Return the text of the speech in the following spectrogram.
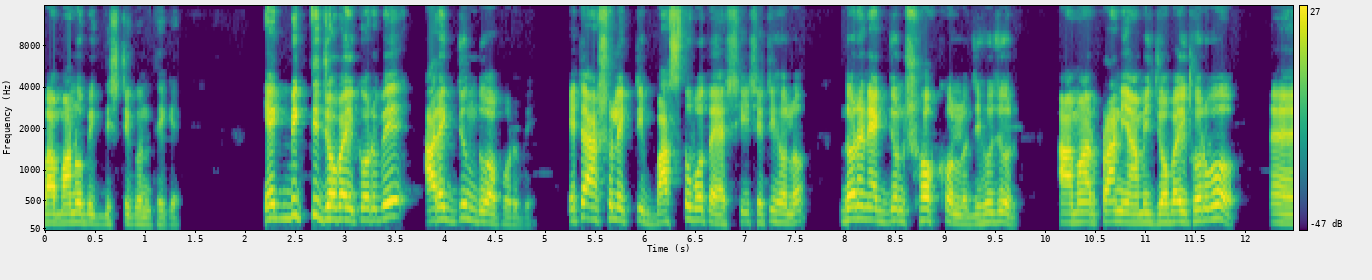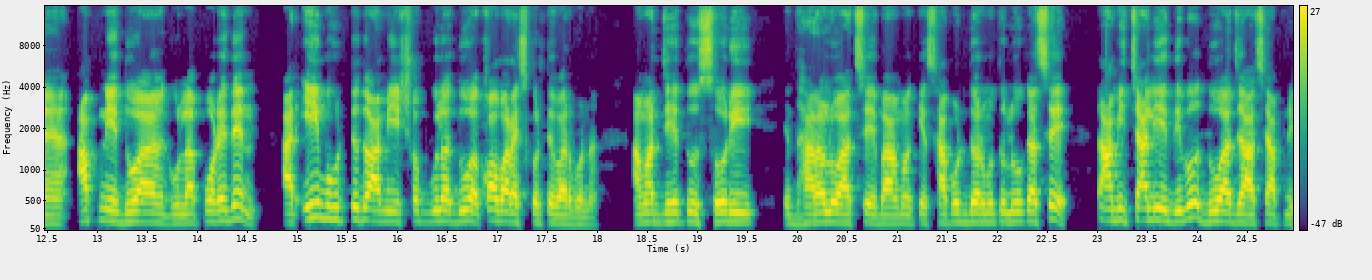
বা মানবিক দৃষ্টিকোণ থেকে। এক ব্যক্তি জবাই করবে, আরেকজন দোয়া পড়বে। এটা আসলে একটি বাস্তবতায় আসি, সেটি হলো, ধরেন একজন শখ করল যে, হুজুর, আমার প্রাণী আমি জবাই করব আপনি দোয়া গুলা পড়ে দেন, আর এই মুহূর্তে তো আমি সবগুলা দোয়া কভারাইজ করতে পারব না। আমার যেহেতু সরি ধারালো আছে বা আমাকে সাপোর্ট দেওয়ার মতো লোক আছে আমি চালিয়ে দিব, দোয়া যা আছে আপনি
